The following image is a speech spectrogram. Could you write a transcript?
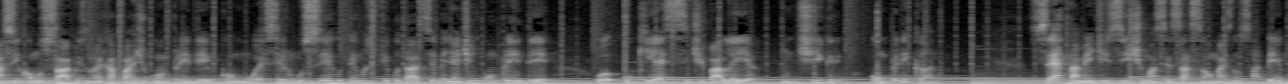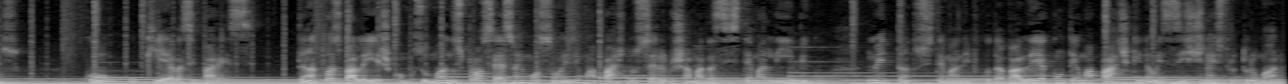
Assim como o Sapiens não é capaz de compreender como é ser um morcego, temos dificuldade semelhante em compreender o, o que é se sentir baleia, um tigre ou um pelicano. Certamente existe uma sensação, mas não sabemos com o que ela se parece. Tanto as baleias como os humanos processam emoções em uma parte do cérebro chamada sistema límbico, no entanto, o sistema límbico da baleia contém uma parte que não existe na estrutura humana.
